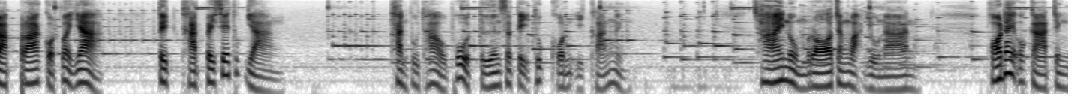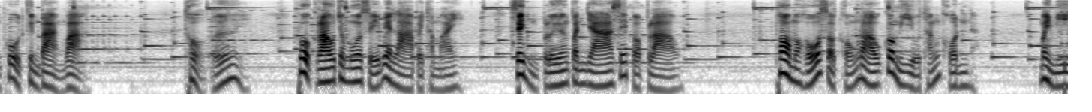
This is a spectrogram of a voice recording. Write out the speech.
กลับปรากฏว่ายาก ติดขัดไปเสียทุกอย่าง ท่านผู้เฒ่าพูดเตือนสติทุกคนอีกครั้งหนึ่ง ชายหนุ่มรอจังหวะอยู่นาน พอได้โอกาสจึงพูดขึ้นบ้างว่า โธ่เอ้ย พวกเราจะมัวเสียเวลาไปทำไม สิ้นเปลืองปัญญาเสียเปล่าๆ พ่อมโหสถของเราก็มีอยู่ทั้งคน ไม่มี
